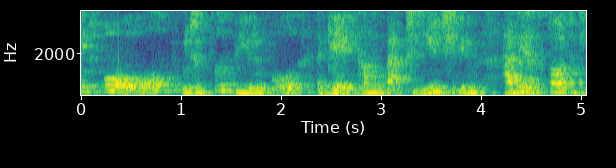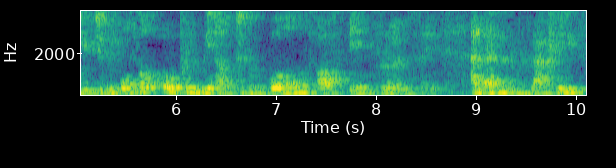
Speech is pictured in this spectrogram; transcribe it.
it all, which is so beautiful, again, coming back to YouTube, having started YouTube, it also opened me up to the world of influencing. And that is exactly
